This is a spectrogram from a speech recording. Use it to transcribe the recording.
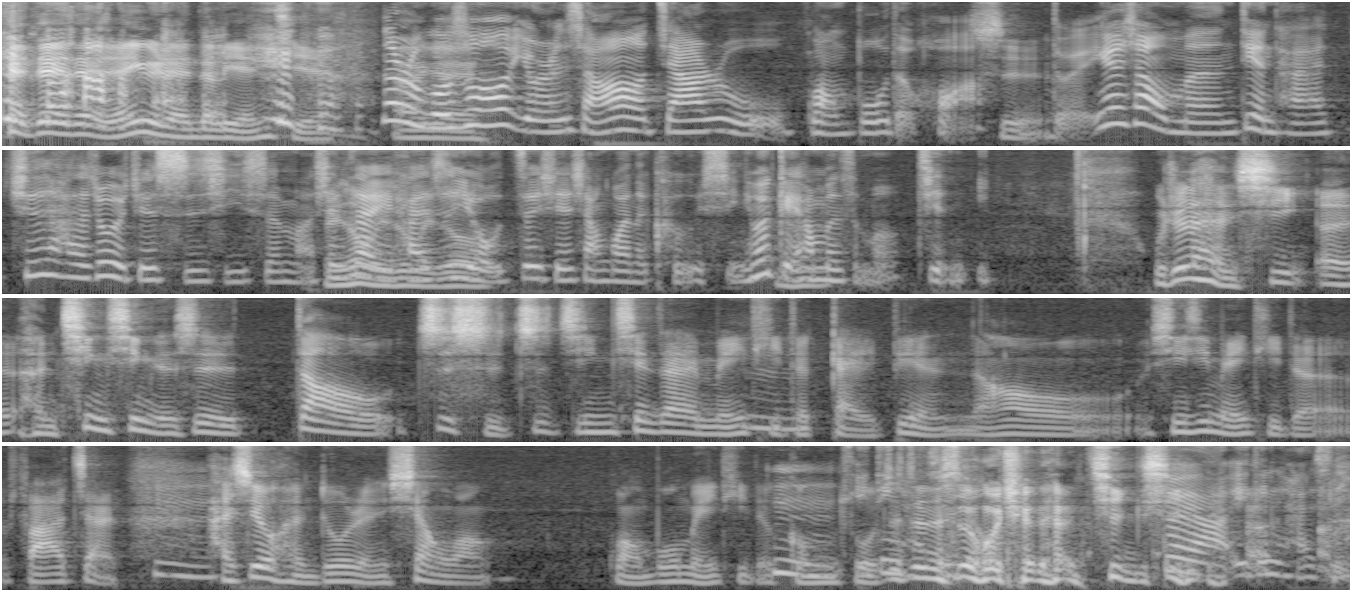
对对对，人与人的连接。那如果说有人想要加入广播的话，是。对，因为像我们电台其实还是会有一些实习生嘛，现在也还是有这些相关的科系，你会给他们什么建议？嗯、我觉得很幸呃很庆幸的是。到至始至今，现在媒体的改变，嗯、然后新兴媒体的发展，嗯、还是有很多人向往广播媒体的工作，嗯、这真的是我觉得很庆幸。对啊，一定还是有。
